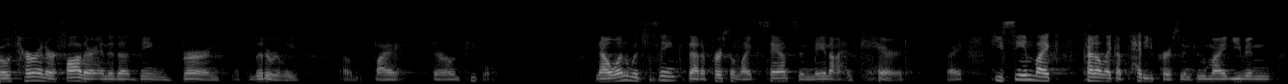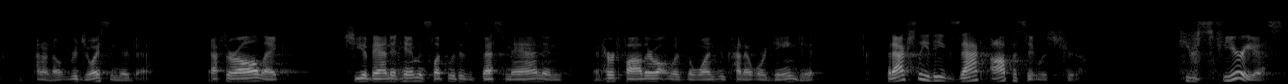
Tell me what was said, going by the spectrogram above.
both her and her father ended up being burned, like literally, um, by their own people. Now, one would think that a person like Samson may not have cared, right? He seemed like kind of like a petty person who might even, I don't know, rejoice in their death. After all, like, she abandoned him and slept with his best man, and, and her father was the one who kind of ordained it. But actually, the exact opposite was true. He was furious.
